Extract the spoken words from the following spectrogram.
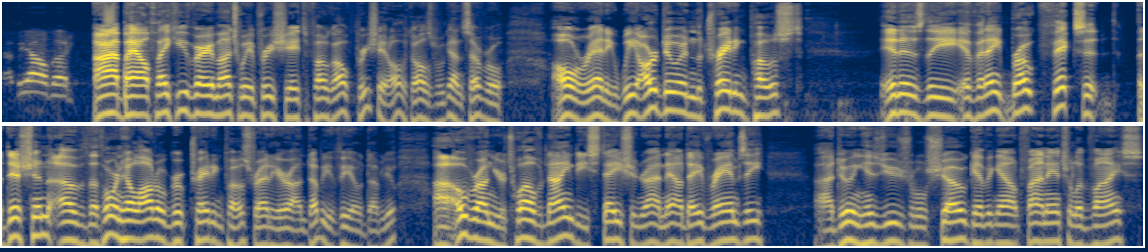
That'd See y'all, buddy. All right, Bal. Thank you very much. We appreciate the phone call. Appreciate all the calls. We've gotten several already. We are doing the trading post. It is the if it ain't broke, fix it edition of the Thornhill Auto Group Trading Post right here on WVOW. Uh, over on your 1290 station right now, Dave Ramsey uh, doing his usual show, giving out financial advice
